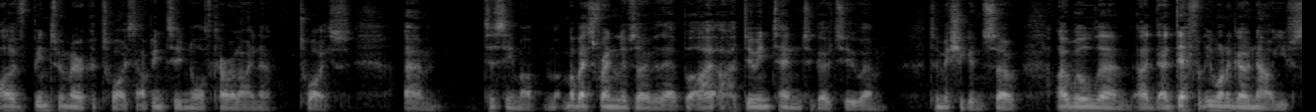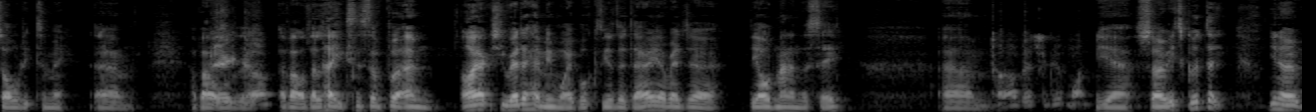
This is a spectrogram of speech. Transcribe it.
I've been to America twice. I've been to North Carolina twice um, to see my my best friend lives over there. But I, I do intend to go to um, to Michigan, so I will. Um, I, I definitely want to go now. You've sold it to me um, about There all the go. about all the lakes and stuff. But um, I actually read a Hemingway book the other day. I read uh, The Old Man and the Sea. Um, Oh, that's a good one. yeah, so it's good that you know.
